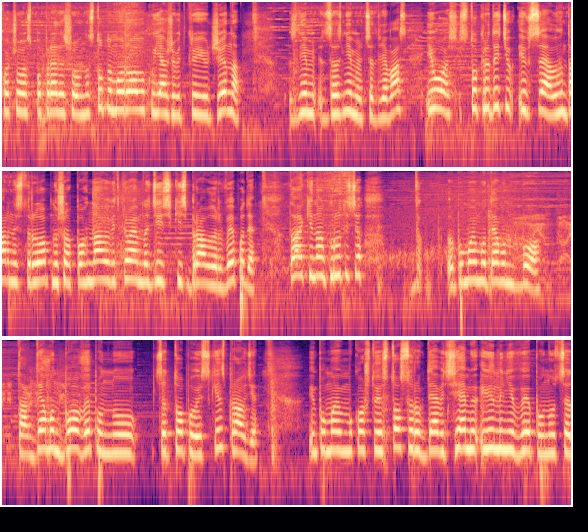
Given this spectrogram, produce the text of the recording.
хочу вас попередити, що в наступному ролику я вже відкрию джина. Знім... Зазнімлю це для вас. І ось 100 кредитів і все. Легендарний старлоп. Ну що, погнали, відкриваємо, надіюсь, якийсь бравлер випаде. Так, і нам крутиться. По-моєму, Демон Бо. Так, Демон Бо випав, ну це топовий скін, справді. Він, по-моєму, коштує 149 гемів, і він мені випав. Ну це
